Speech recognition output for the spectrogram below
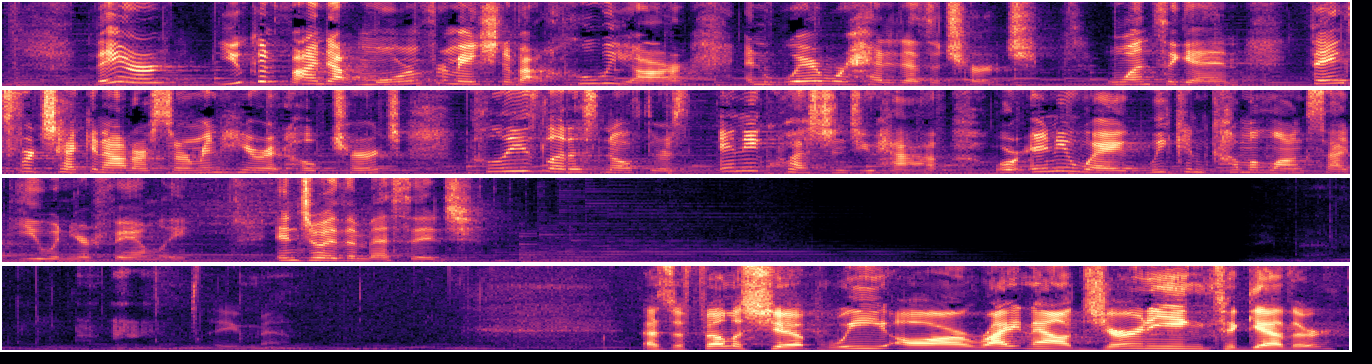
There, you can find out more information about who we are and where we're headed as a church. Once again, thanks for checking out our sermon here at Hope Church. Please let us know if there's any questions you have or any way we can come alongside you and your family. Enjoy the message. As a fellowship, we are right now journeying together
